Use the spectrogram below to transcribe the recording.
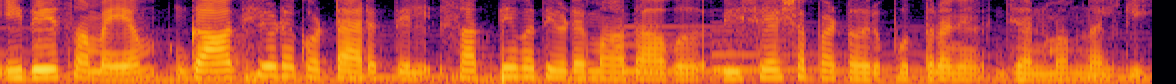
ഇതേ സമയം ഗാന്ധിയുടെ കൊട്ടാരത്തിൽ സത്യവതിയുടെ മാതാവ് വിശേഷപ്പെട്ട ഒരു പുത്രന് ജന്മം നൽകി.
